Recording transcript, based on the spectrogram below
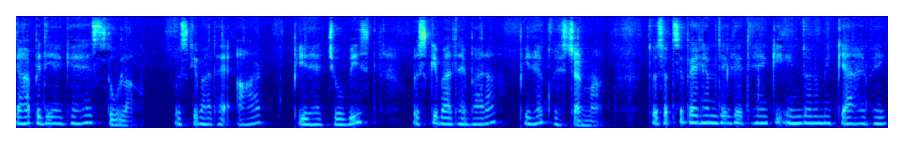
यहाँ पे दिया गया है सोलह, उसके बाद है आठ, फिर है चौबीस, उसके बाद है बारह, फिर है क्वेश्चन मार्क तो सबसे पहले हम देख लेते हैं कि इन दोनों में क्या है भाई।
